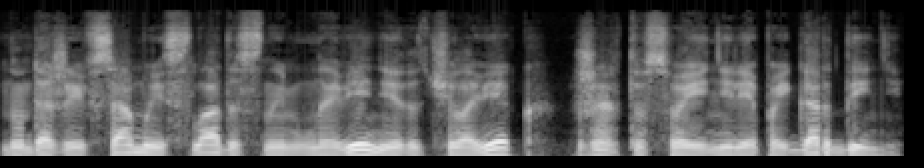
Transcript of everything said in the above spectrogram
Но даже и в самые сладостные мгновения этот человек, жертва своей нелепой гордыни,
